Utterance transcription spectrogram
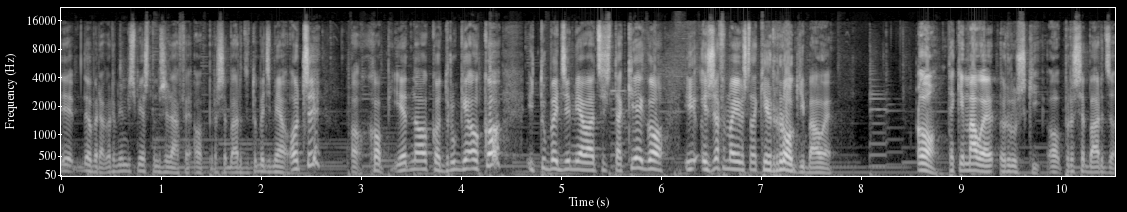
E, Dobra, robimy śmieszną żyrafę. O, proszę bardzo, tu będzie miała oczy. O, hop, jedno oko, drugie oko. I tu będzie miała coś takiego. I, i żyrafy mają już takie rogi małe. O, takie małe różki. O, proszę bardzo.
